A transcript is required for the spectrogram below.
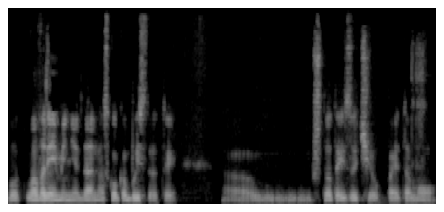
вот во времени, да, насколько быстро ты э, что-то изучил. Поэтому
